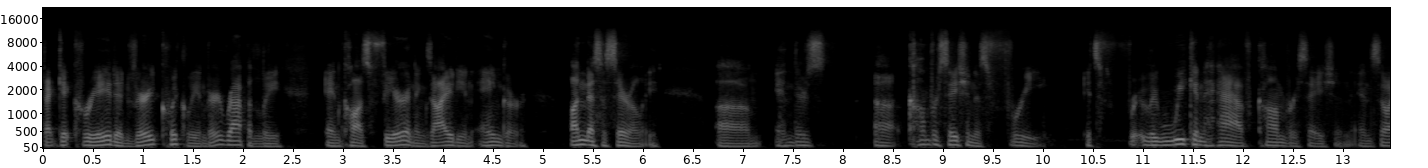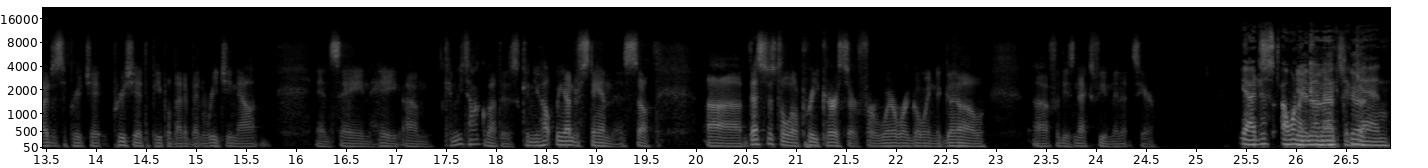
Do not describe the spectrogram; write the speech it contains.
that get created very quickly and very rapidly and cause fear and anxiety and anger unnecessarily. Um, and there's uh, conversation is free. It's free. Like we can have conversation, and so I just appreciate appreciate the people that have been reaching out and saying, "Hey, um, can we talk about this? Can you help me understand this?" So uh, that's just a little precursor for where we're going to go uh, for these next few minutes here. Yeah, I just I want to yeah, connect no, again.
